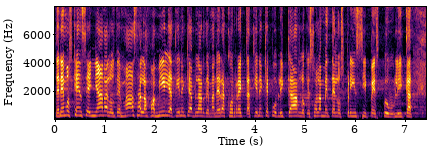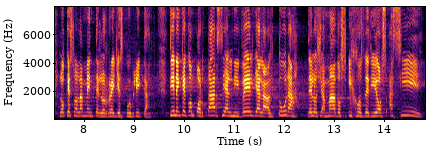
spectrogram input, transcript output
Tenemos que enseñar a los demás, a la familia, tienen que hablar de manera correcta, tienen que publicar lo que solamente los príncipes publican, lo que solamente los reyes publican. Tienen que comportarse al nivel y a la altura de los llamados hijos de Dios, así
